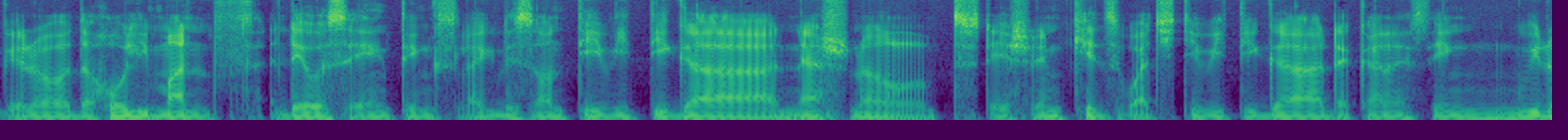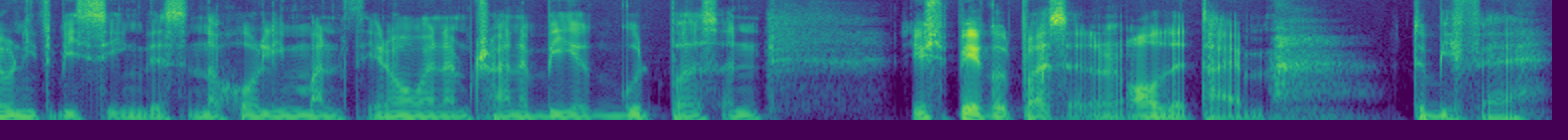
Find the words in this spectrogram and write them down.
you know, the holy month." And they were saying things like, "This is on TV Tiga national station. Kids watch TV Tiga. That kind of thing. We don't need to be seeing this in the holy month. You know, when I'm trying to be a good person, you should be a good person all the time. To be fair."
